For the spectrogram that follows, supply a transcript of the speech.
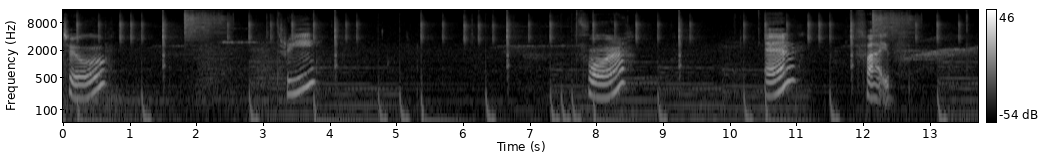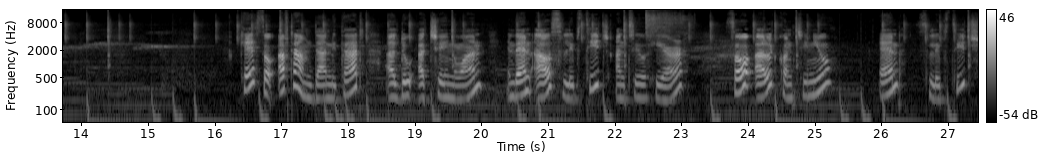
two three four and 5 okay so after I'm done with that I'll do a chain one and then I'll slip stitch until here. So I'll continue and slip stitch.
